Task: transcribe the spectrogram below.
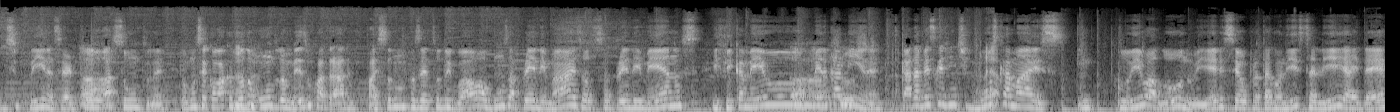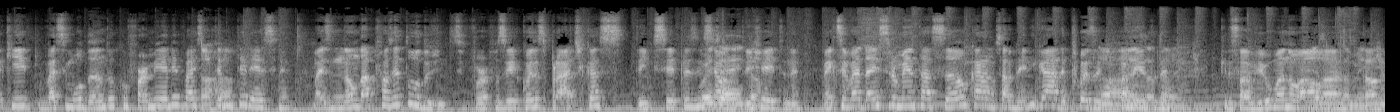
disciplina, certo Aham. assunto, né? Então quando você coloca todo mundo no mesmo quadrado, faz todo mundo fazer tudo igual, alguns aprendem mais, outros aprendem menos, e fica meio Aham, no meio do caminho, justo. né? Cada vez que a gente busca mais incluir o aluno e ele ser o protagonista ali, a ideia é que vai se moldando conforme ele vai Aham. tendo interesse, né? Mas não dá pra fazer tudo, gente. Se for fazer coisas práticas, tem que ser presencial, é, não tem então. jeito, né? Como é que você vai dar instrumentação, o cara não sabe nem ligar depois do equipamento, né? Exatamente. Que ele só viu o manual lá e Exatamente. tal, né?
